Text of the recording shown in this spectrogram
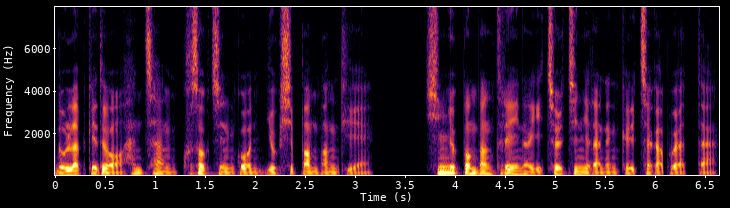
놀랍게도 한참 구석진 곳 60번 방 뒤에 16번 방 트레이너 이철진이라는 글자가 보였다.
